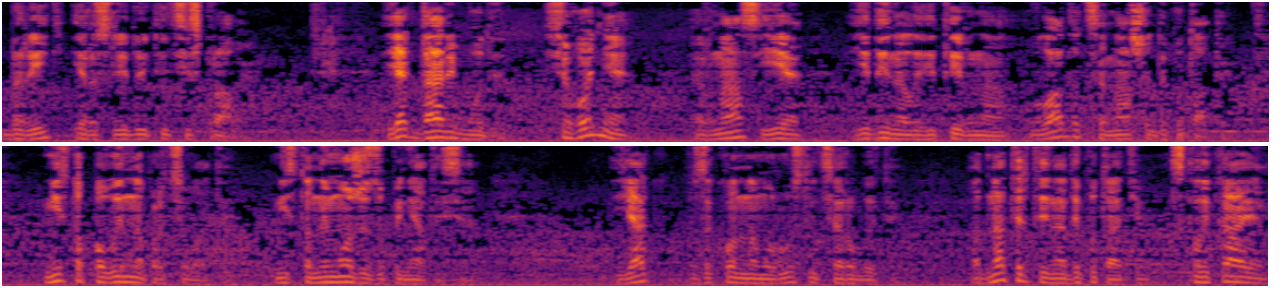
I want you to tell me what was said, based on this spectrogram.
беріть і розслідуйте ці справи. Як далі буде? Сьогодні в нас є єдина легітимна влада це наші депутати. Місто повинно працювати, місто не може зупинятися. Як в законному руслі це робити? Одна третина депутатів скликає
